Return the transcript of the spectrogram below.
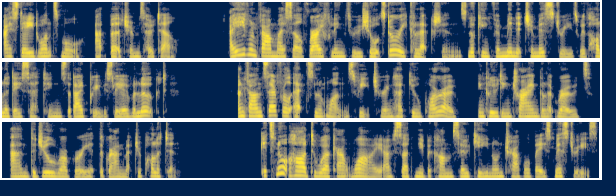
I stayed once more at Bertram's Hotel. I even found myself rifling through short story collections, looking for miniature mysteries with holiday settings that I'd previously overlooked, and found several excellent ones featuring Hercule Poirot including Triangle at Rhodes and the jewel robbery at the Grand Metropolitan. It's not hard to work out why I've suddenly become so keen on travel based mysteries,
